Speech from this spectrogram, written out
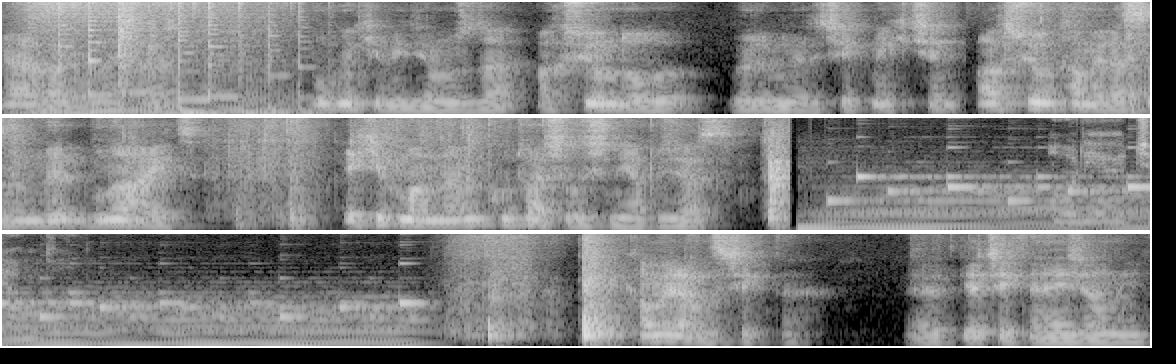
Merhaba arkadaşlar. Bugünkü videomuzda aksiyon dolu bölümleri çekmek için aksiyon kamerasının ve buna ait ekipmanların kutu açılışını yapacağız. Audio Jungle. Kameramız çıktı. Evet gerçekten heyecanlıyım.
